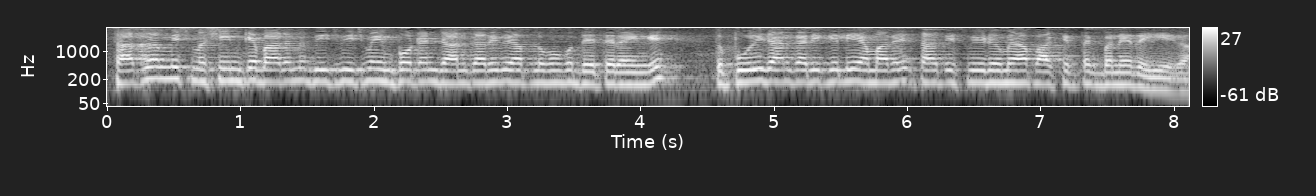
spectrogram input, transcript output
साथ में हम इस मशीन के बारे में बीच बीच में इंपॉर्टेंट जानकारी भी आप लोगों को देते रहेंगे। तो पूरी जानकारी के लिए हमारे साथ इस वीडियो में आप आखिर तक बने रहिएगा।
